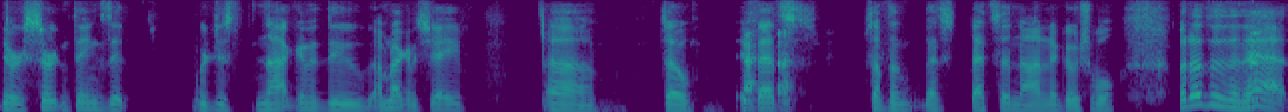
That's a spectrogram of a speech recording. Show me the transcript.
There are certain things that we're just not going to do. I'm not going to shave. Uh, so if that's something that's that's a non-negotiable. But other than that,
